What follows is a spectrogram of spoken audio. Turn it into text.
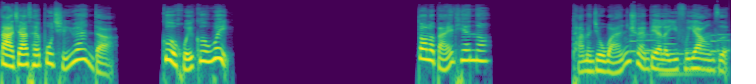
大家才不情愿的各回各位。到了白天呢，他们就完全变了一副样子，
